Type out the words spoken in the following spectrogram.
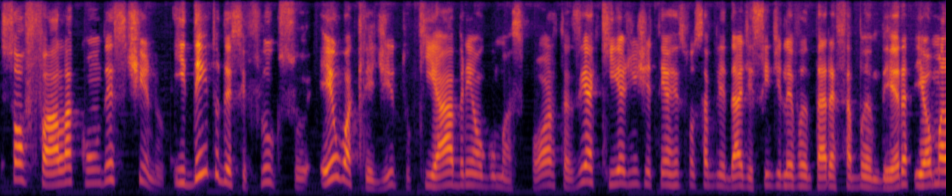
Só fala com destino. E dentro desse fluxo, eu acredito que abrem algumas portas, e aqui a gente tem a responsabilidade sim de levantar essa bandeira, e é uma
